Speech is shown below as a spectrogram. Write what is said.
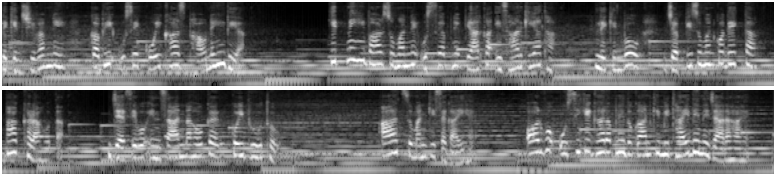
लेकिन शिवम ने कभी उसे कोई खास भाव नहीं दिया। कितनी ही बार सुमन ने उससे अपने प्यार का इजहार किया था, लेकिन वो जब भी सुमन को देखता, भाग खड़ा होता, जैसे वो इंसान ना होकर कोई भूत हो। आज सुमन की सगाई है और वो उसी के घर अपनी दुकान की मिठाई देने जा रहा है।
